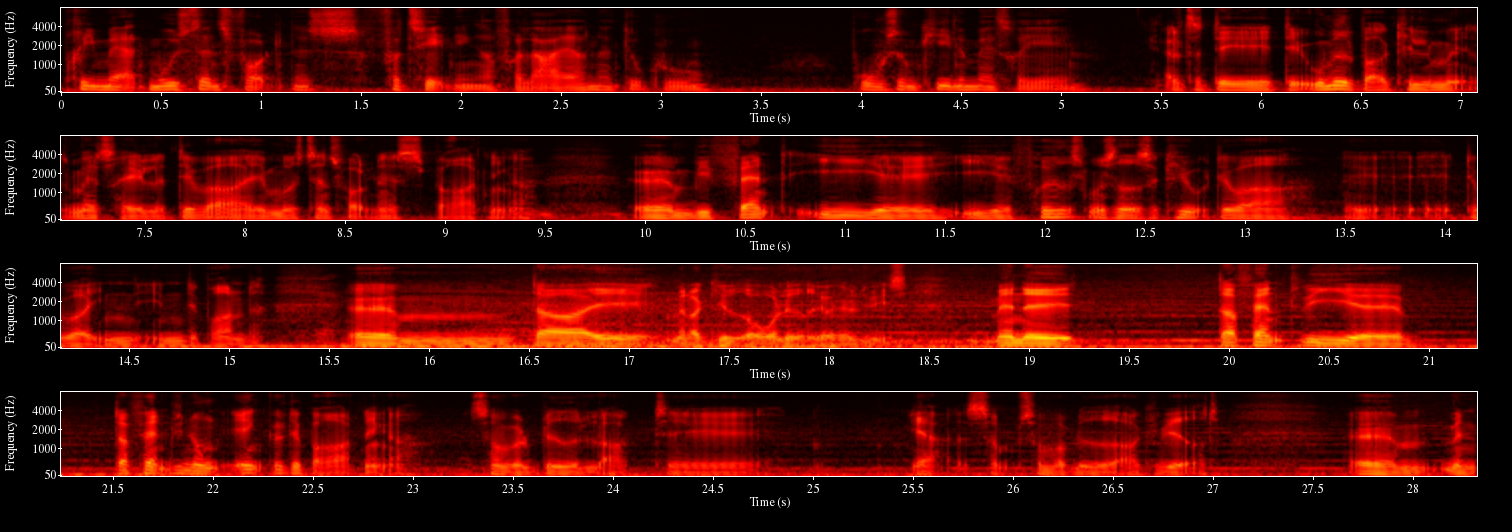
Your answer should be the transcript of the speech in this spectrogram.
primært modstandsfolkenes fortællinger fra lejrene, du kunne bruge som kildemateriale? Altså det, det umiddelbare kildemateriale, det var øh, modstandsfolkenes beretninger. Mm. Øh, vi fandt i, øh, i Frihedsmuseets arkiv, det var, øh, det var inden, inden det brændte, ja. øhm, der, øh, men arkivet overlevede jo heldigvis, men øh, der, fandt vi, øh, der fandt vi nogle enkelte beretninger, som var blevet lagt, øh, ja, som, som var blevet arkiveret, øh, men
